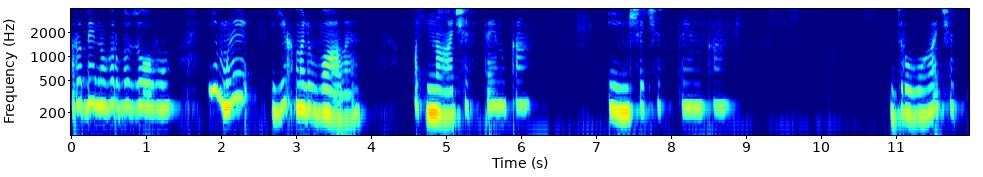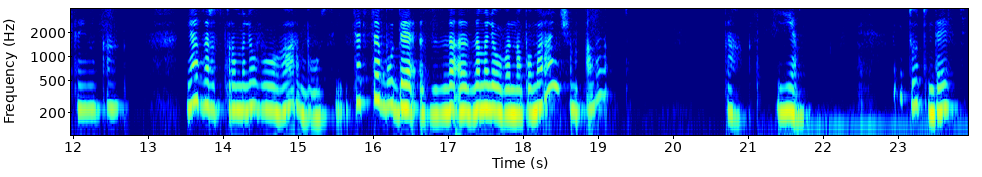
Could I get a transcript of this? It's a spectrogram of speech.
родину гарбузову. І ми їх малювали. Одна частинка, інша частинка, друга частинка. Я зараз промальовую гарбуз. Це все буде замальовано помаранчем, але от так, є. І тут десь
